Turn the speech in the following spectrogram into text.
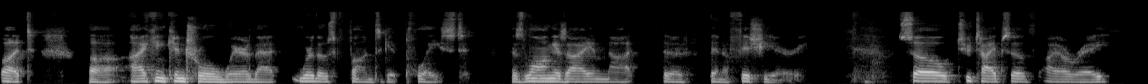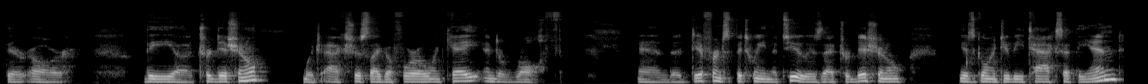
But uh, I can control where that where those funds get placed, as long as I am not the beneficiary. So, two types of IRA there are the uh, traditional, which acts just like a 401k, and a Roth. And the difference between the two is that traditional is going to be taxed at the end,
